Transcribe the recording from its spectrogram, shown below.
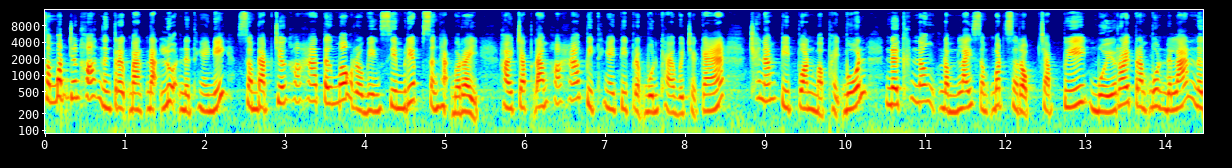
សម្បត្តិយន្តហោះនឹងត្រូវបានដាក់លក់នៅថ្ងៃនេះសម្រាប់ជើងហោះហើរទៅមករវាងសៀមរាបសង្ហបុរីហើយចាប់ផ្ដើមហោះហើរពីថ្ងៃទី9ខែវិច្ឆិកាឆ្នាំ2024នៅក្នុងតម្លៃសម្បត្តិសរុបចាប់ពី109ដុល្លារនៅ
